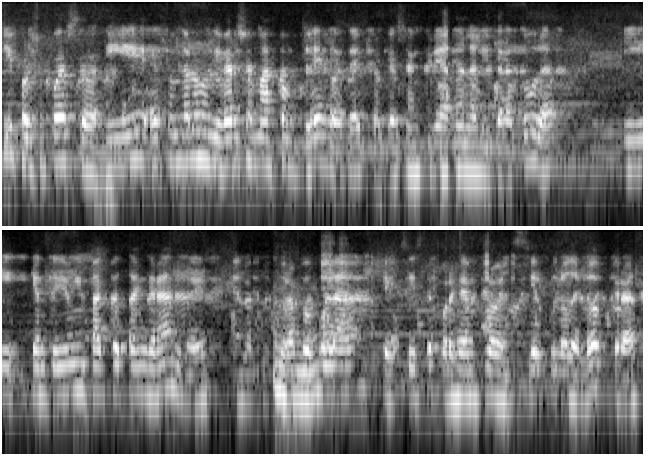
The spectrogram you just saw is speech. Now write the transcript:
Sí, por supuesto, y es uno de los universos más complejos, de hecho, que se han creado en la literatura y que han tenido un impacto tan grande en la cultura popular que existe, por ejemplo, el Círculo de Lovecraft,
